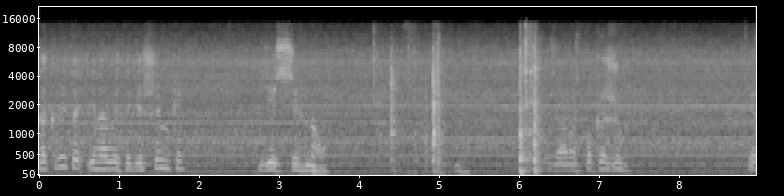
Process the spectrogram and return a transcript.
закрита і на виході шимки є сигнал. Зараз покажу. І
